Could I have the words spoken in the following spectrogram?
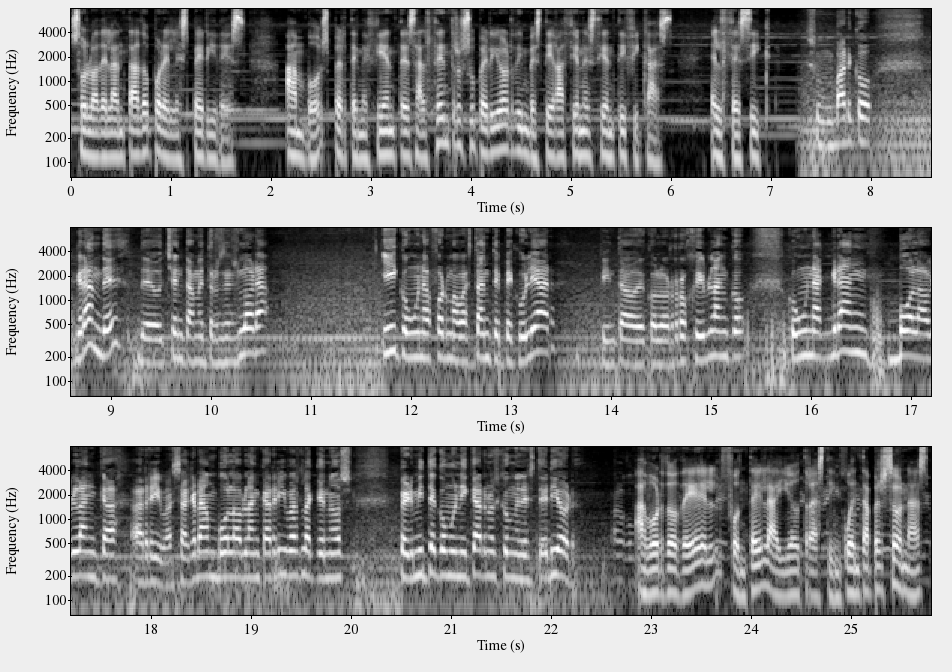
solo adelantado por el Hespérides, ambos pertenecientes al Centro Superior de Investigaciones Científicas, el CSIC. Es un barco grande, de 80 metros de eslora, y con una forma bastante peculiar, pintado de color rojo y blanco, con una gran bola blanca arriba. Esa gran bola blanca arriba es la que nos permite comunicarnos con el exterior. A bordo de él, Fontela y otras 50 personas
